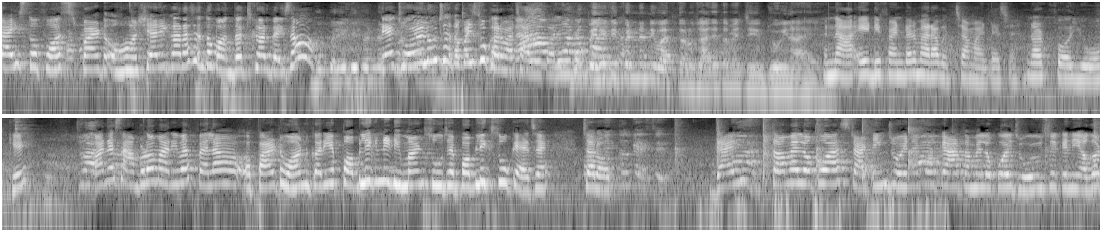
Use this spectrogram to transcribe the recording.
ગાઈસ તો ફર્સ્ટ પાર્ટ હોશિયારી કરે છે ને તો બંધ જ કરી દઈશ હો. તે જોયેલું છે તો પછી શું કરવા ચાલુ કરું? હું પેલી ડિફેન્ડરની વાત કરું છું. આજે તમે જોઈ ના આયા. ના એ ડિફેન્ડર મારા બચ્ચા માટે છે નોટ ફોર યુ ઓકે અને સાંભળો મારી વાત પહેલા પાર્ટ વન કરીએ. પબ્લિકની ડિમાન્ડ શું છે? પબ્લિક શું કહે છે? ચલો. ગાઈઝ તમે લોકો આ સ્ટાર્ટિંગ જોઈને કહો કે આ તમે લોકોએ જોયું છે કે નહીં? અગર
